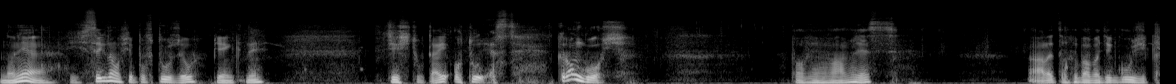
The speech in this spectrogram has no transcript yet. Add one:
No nie, sygnał się powtórzył, piękny. Gdzieś tutaj, o tu jest, krągłość. Powiem wam, jest. Ale to chyba będzie guzik.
